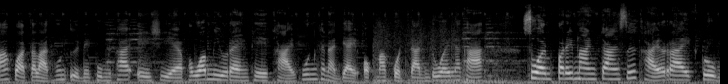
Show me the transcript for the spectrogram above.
มากกว่าตลาดหุ้นอื่นในภูมิภาคเอเชีย เพราะว่ามีแรงเทขายหุ้นขนาดใหญ่ออกมากดดันด้วยนะคะส่วนปริมาณการซื้อขายรายกลุ่ม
